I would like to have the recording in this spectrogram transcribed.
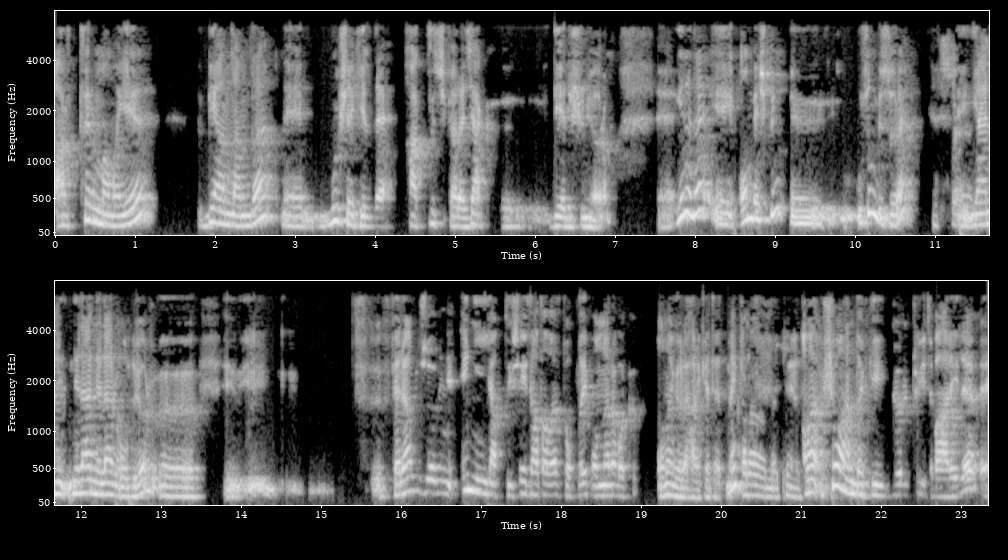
arttırmamayı bir anlamda e, bu şekilde haklı çıkaracak e, diye düşünüyorum. E, yine de e, 15 gün e, uzun bir süre Evet. Yani neler neler oluyor. Ee, e, Federal Reserve'nin en iyi yaptığı şey dataları toplayıp onlara bakıp ona göre hareket etmek. Vermek, evet. Ama şu andaki görüntü itibariyle e,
